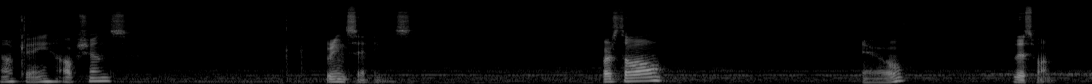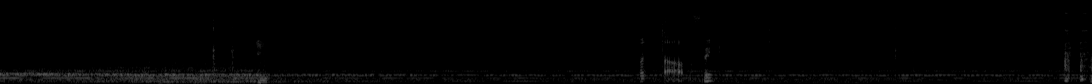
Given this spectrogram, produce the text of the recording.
Okay, options. Screen settings. First of all, no, this one. What the frick?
